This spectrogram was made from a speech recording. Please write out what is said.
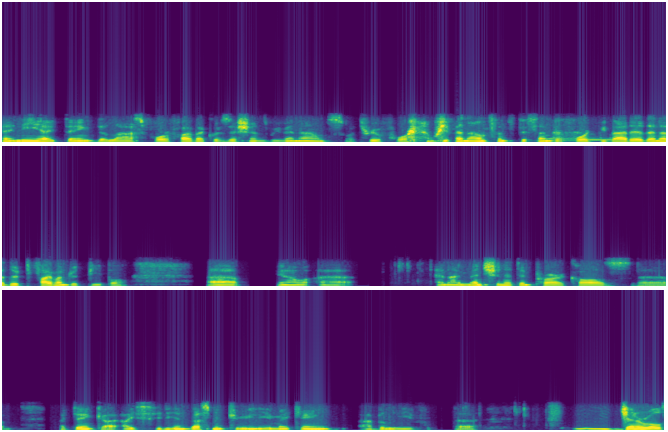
any, I think the last four or five acquisitions we've announced, or three or four we've announced since December 4th, we've added another 500 people. You know, and I mentioned it in prior calls, I think I see the investment community making, I believe, general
